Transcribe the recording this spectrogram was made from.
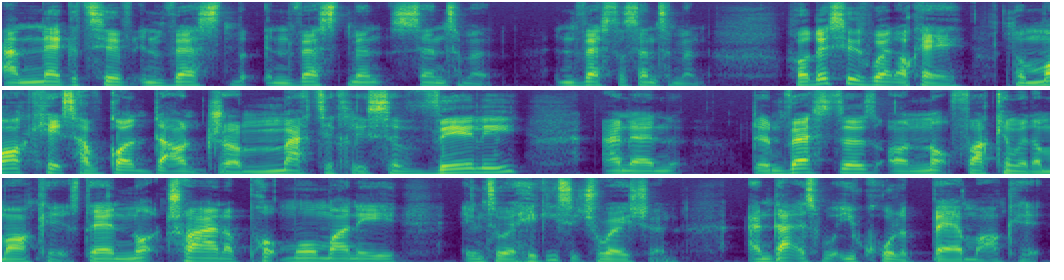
and negative invest, investment sentiment, investor sentiment. So this is when okay, the markets have gone down dramatically, severely, and then the investors are not fucking with the markets. They're not trying to put more money into a hickey situation, and that is what you call a bear market.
